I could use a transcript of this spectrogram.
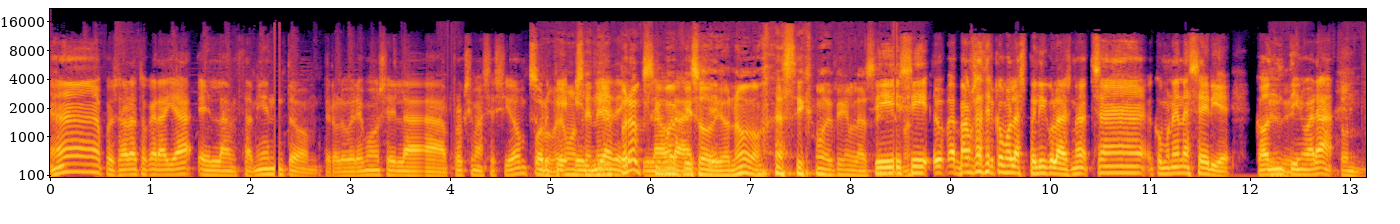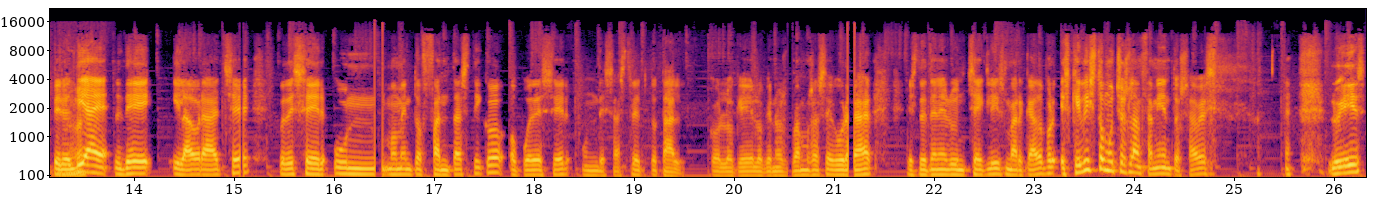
Ah, pues ahora tocará ya el lanzamiento, pero lo veremos en la próxima sesión. Porque lo veremos en el próximo episodio, ¿no? Así como decían las Sí, sí, vamos a hacer como las películas, ¿no? como una serie, continuará. Pero el día de y la hora H puede ser un momento fantástico o puede ser un desastre total con lo que lo que nos vamos a asegurar es de tener un checklist marcado. Porque es que he visto muchos lanzamientos, ¿sabes? Luis,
